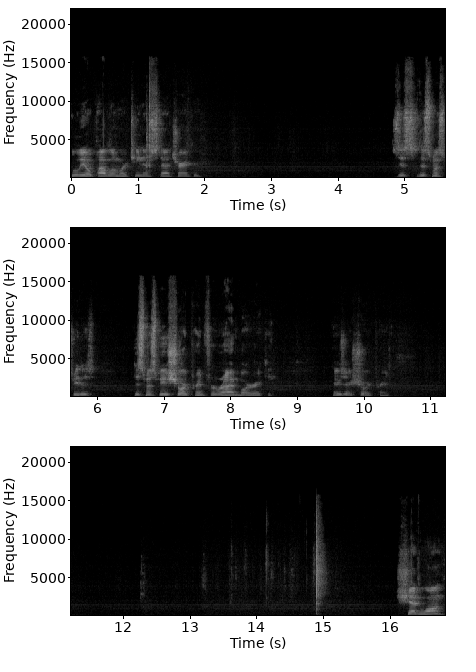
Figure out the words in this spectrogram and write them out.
Julio Pablo Martinez stat tracker. This this must be the this must be a short print for Ryan Borucki. There's our short print. Shed Long.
